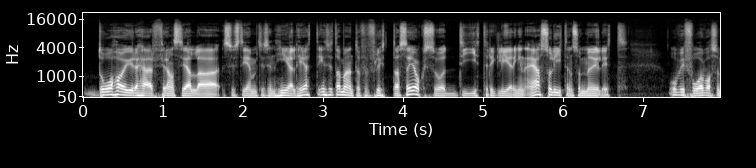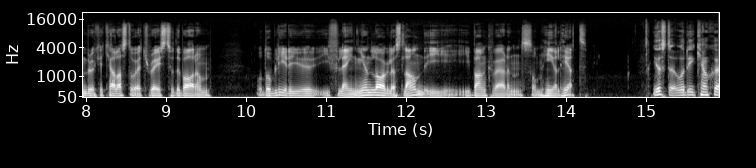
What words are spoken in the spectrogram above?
Då har ju det här finansiella systemet i sin helhet incitament att förflytta sig också dit regleringen är så liten som möjligt. Och vi får vad som brukar kallas då ett race to the bottom. Och då blir det ju i förlängningen laglöst land i, i bankvärlden som helhet. Just det, och det kanske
